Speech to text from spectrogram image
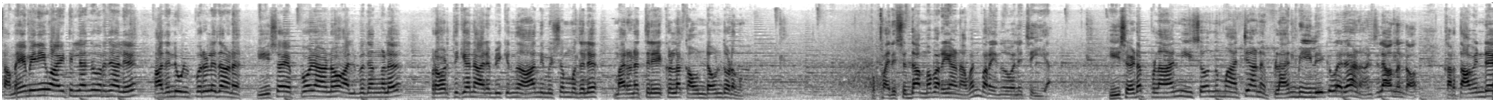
സമയം ഇനിയുമായിട്ടില്ല എന്ന് പറഞ്ഞാൽ അതിന്റെ ഉൾപ്പൊരുൾ ഇതാണ്. ഈശോ എപ്പോഴാണോ അത്ഭുതങ്ങൾ പ്രവർത്തിക്കാൻ ആരംഭിക്കുന്നത്? ആ നിമിഷം മുതൽ മരണത്തിലേക്കുള്ള കൗണ്ട് ഡൗൺ തുടങ്ങും പരിശുദ്ധ അമ്മ പറയാണ് അവൻ പറയുന്നത് പോലെ ചെയ്യുക ഈശോയുടെ പ്ലാൻ ഈശോ ഒന്ന് മാറ്റുകയാണ്. പ്ലാൻ ബിയിലേക്ക് വരാണ്. മനസ്സിലാവുന്നുണ്ടോ? കർത്താവിന്റെ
